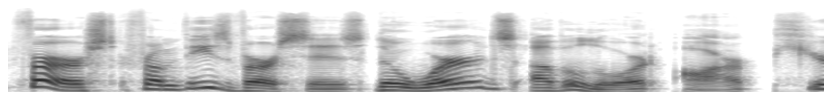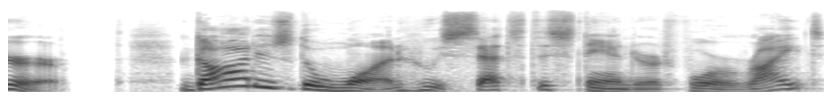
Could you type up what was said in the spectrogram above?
First, from these verses, the words of the Lord are pure. God is the one who sets the standard for right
